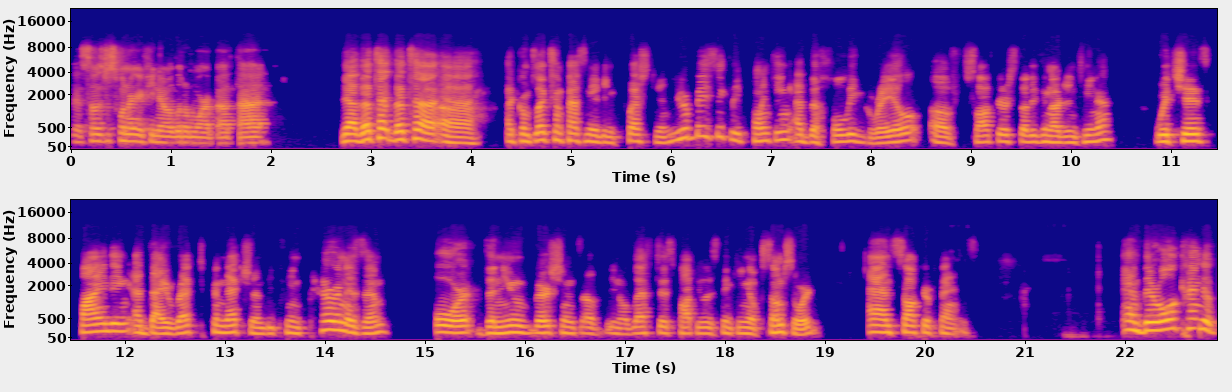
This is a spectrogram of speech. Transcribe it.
this. So I was just wondering if you know a little more about that. Yeah, that's a that's a, a, a complex and fascinating question. You're basically pointing at the holy grail of soccer studies in Argentina, which is finding a direct connection between Peronism or the new versions of you know leftist populist thinking of some sort and soccer fans. And they're all kind of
